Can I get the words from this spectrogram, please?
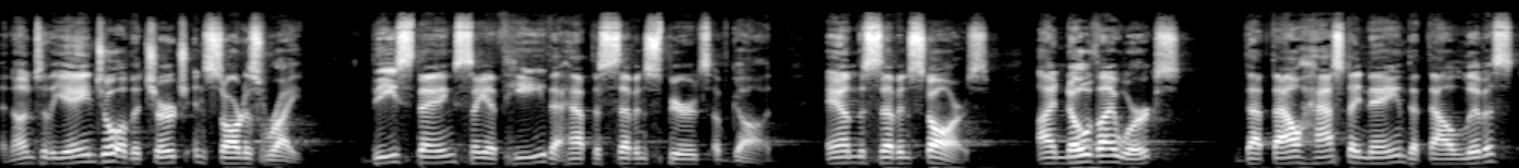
And unto the angel of the church in Sardis write, These things saith he that hath the seven spirits of God, and the seven stars. I know thy works, that thou hast a name, that thou livest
